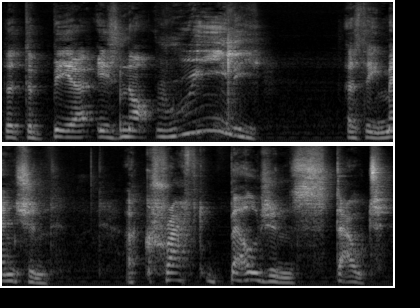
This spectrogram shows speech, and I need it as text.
that the beer is not really as they mentioned a craft Belgian stout.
